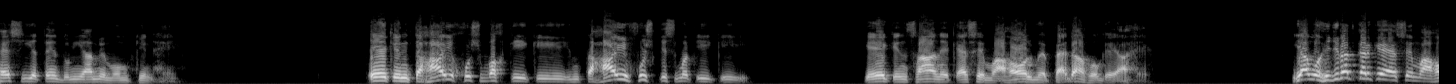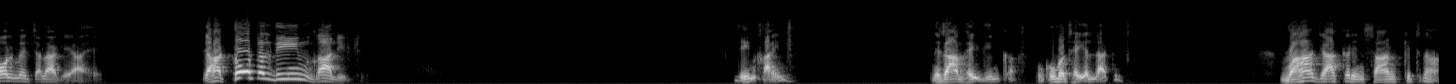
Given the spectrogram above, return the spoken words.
حیثیتیں دنیا میں ممکن ہیں۔ ایک انتہائی خوش بختی کی، انتہائی خوش قسمتی کی کہ ایک انسان ایک ایسے ماحول میں پیدا ہو گیا ہے۔ یا وہ ہجرت کر کے ایسے ماحول میں چلا گیا ہے جہاں ٹوٹل دین غالب ہے۔ دین قائم نظام ہے دین کا، حکومت ہے اللہ کی۔ وہاں جا کر انسان کتنا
